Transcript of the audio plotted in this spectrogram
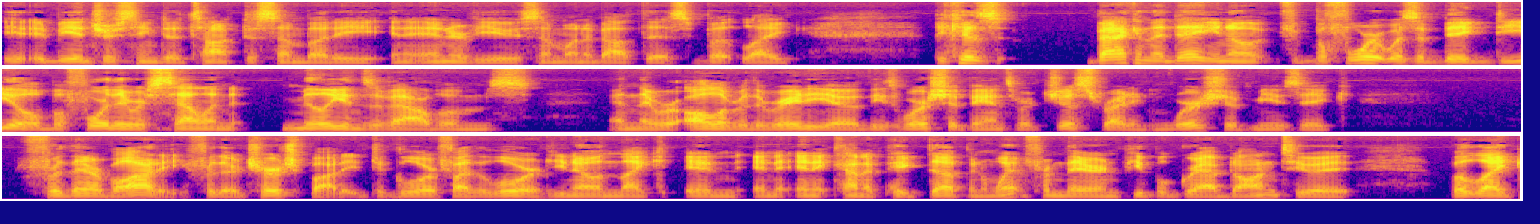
it'd be interesting to talk to somebody and interview someone about this, but like because back in the day, you know, before it was a big deal, before they were selling millions of albums and they were all over the radio, these worship bands were just writing worship music for their body, for their church body to glorify the Lord, you know, and like and and, and it kind of picked up and went from there and people grabbed onto it. But like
